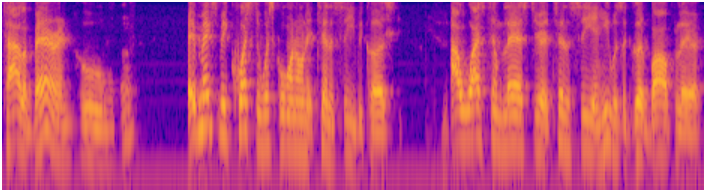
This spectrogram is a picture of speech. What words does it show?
Tyler Baron, who Mhm. it makes me question what's going on at Tennessee because I watched him last year at Tennessee, and he was a good ball player.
